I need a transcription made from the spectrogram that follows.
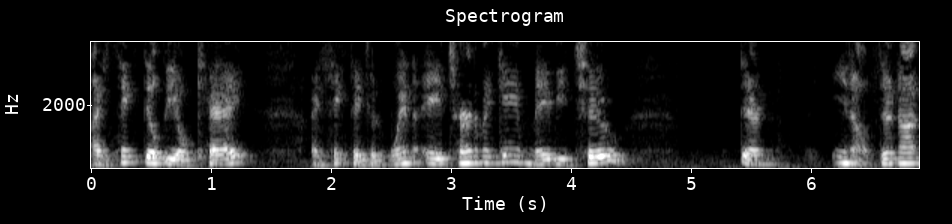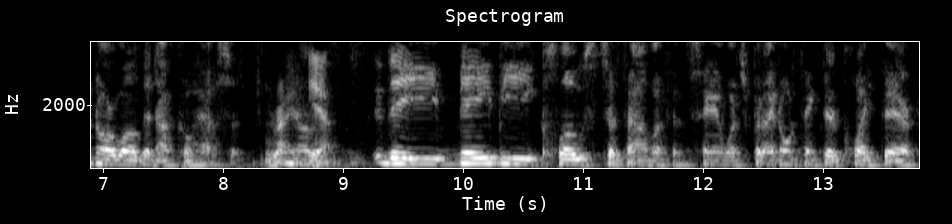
I think they'll be okay. I think they could win a tournament game, maybe two. They're, you know, they're not Norwell. They're not Cohasset. Right, You know, yeah. They may be close to Falmouth and Sandwich, but I don't think they're quite there.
